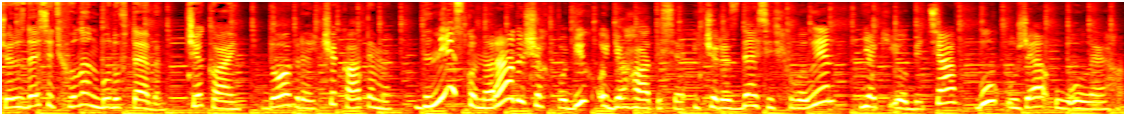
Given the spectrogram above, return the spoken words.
Через 10 хвилин буду в тебе. Чекай. Добре, чекатиму. Дениско на радощах побіг одягатися і через 10 хвилин, як і обіцяв, був уже у Олега.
